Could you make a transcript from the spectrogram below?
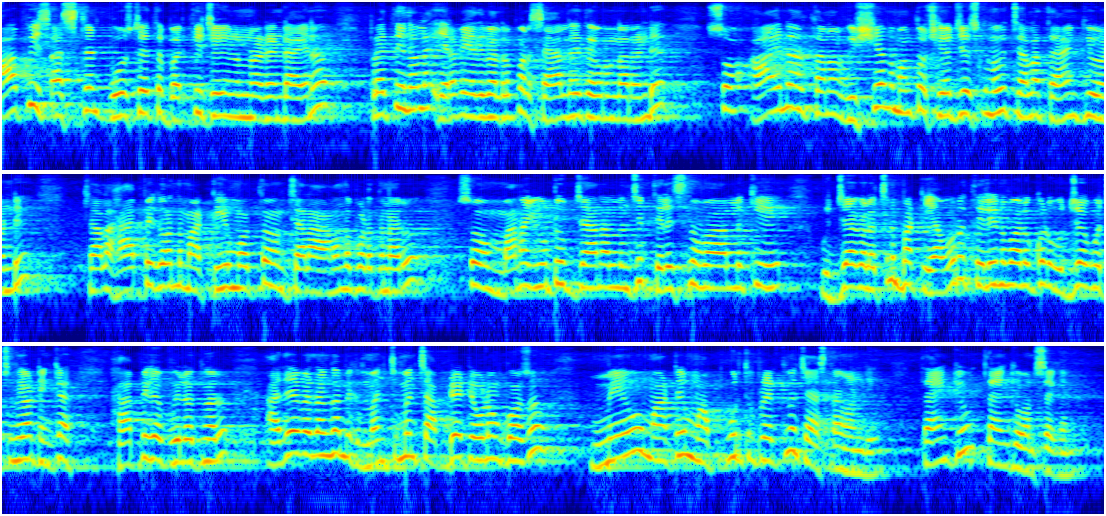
ఆఫీస్ అసిస్టెంట్ పోస్ట్ అయితే భర్తీ చేయనున్నాడండి ఆయన. ప్రతి నెల ఇరవై ఐదు వేల రూపాయల శాలరీ అయితే ఉన్నారండి సో ఆయన తన విషయాన్ని మనతో షేర్ చేసుకున్నది చాలా థ్యాంక్ యూ అండి. చాలా హ్యాపీగా ఉంది. మా టీం మొత్తం చాలా ఆనందపడుతున్నారు. సో మన యూట్యూబ్ ఛానల్ నుంచి తెలిసిన వాళ్ళకి ఉద్యోగాలు వచ్చినాయి. బట్ ఎవరు తెలియని వాళ్ళకి కూడా ఉద్యోగం వచ్చింది కాబట్టి ఇంకా హ్యాపీగా ఫీల్ అవుతున్నారు. అదేవిధంగా మీకు మంచి మంచి అప్డేట్ ఇవ్వడం కోసం మేము మా టీం మా పూర్తి ప్రయత్నం చేస్తామండి. Thank you. Thank you one second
